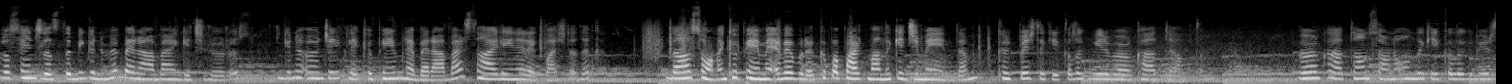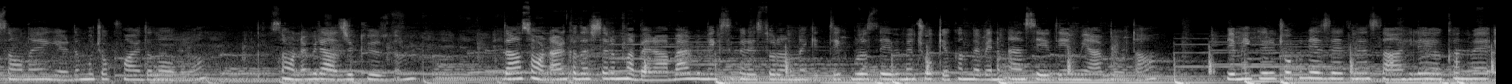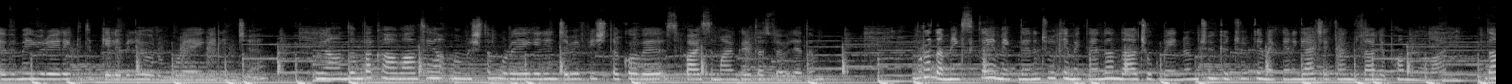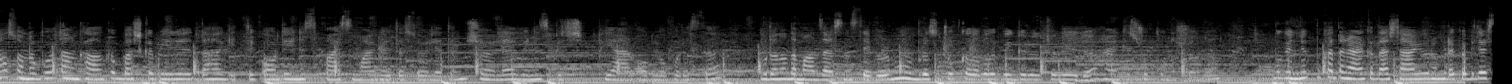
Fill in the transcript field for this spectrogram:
Los Angeles'ta bir günümü beraber geçiriyoruz. Güne öncelikle köpeğimle beraber sahile inerek başladık. Daha sonra köpeğimi eve bırakıp apartmandaki cime indim. 45 dakikalık bir workout yaptım. Workout'tan sonra 10 dakikalık bir saunaya girdim. Bu çok faydalı oluyor. Sonra birazcık yüzdüm. Daha sonra arkadaşlarımla beraber bir Meksika restoranına gittik. Burası evime çok yakın ve benim en sevdiğim yer burada. Yemekleri çok lezzetli, sahile yakın ve evime yürüyerek gidip gelebiliyorum buraya gelince. Uyandığımda kahvaltı yapmamıştım. Buraya gelince bir fish taco ve spicy margarita söyledim. Burada Meksika yemeklerini Türk yemeklerinden daha çok beğeniyorum. Çünkü Türk yemeklerini gerçekten güzel yapamıyorlar. Daha sonra buradan kalkıp başka bir yere daha gittik. Orada yine spicy margarita söyledim. Şöyle Venice Beach Pier oluyor burası. Buranın da manzarasını seviyorum ama burası çok kalabalık ve gürültülüydü. Herkes çok konuşuyordu. Bugünlük bu kadar arkadaşlar. Yorum bırakabilirsiniz.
